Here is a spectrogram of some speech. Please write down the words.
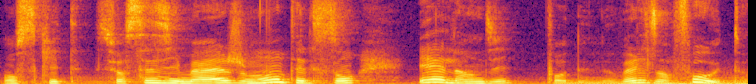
On se quitte sur ces images, montez le son et à lundi pour de nouvelles infos auto.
